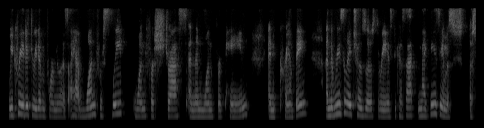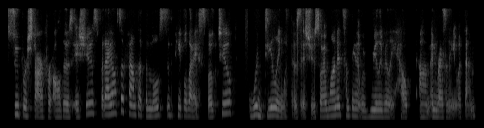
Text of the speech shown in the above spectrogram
we created three different formulas. I have one for sleep, one for stress, and then one for pain and cramping. And the reason I chose those three is because that magnesium is a superstar for all those issues. But I also found that the most of the people that I spoke to were dealing with those issues. So I wanted something that would really, really help um, and resonate with them.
